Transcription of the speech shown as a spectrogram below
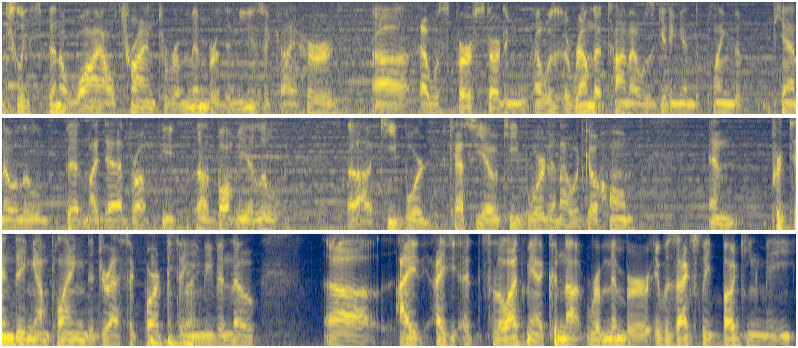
Actually spent a while trying to remember the music I heard. Uh, I was first starting. I was around that time. I was getting into playing the piano a little bit. My dad brought me uh, bought me a little uh, keyboard, Casio keyboard, and I would go home and pretending I'm playing the Jurassic Park theme, even though uh, I, I, for the life of me, I could not remember. It was actually bugging me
